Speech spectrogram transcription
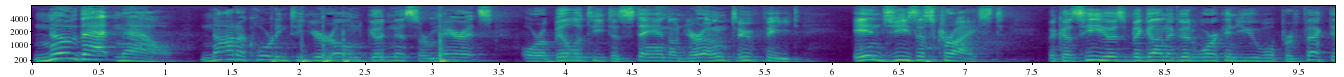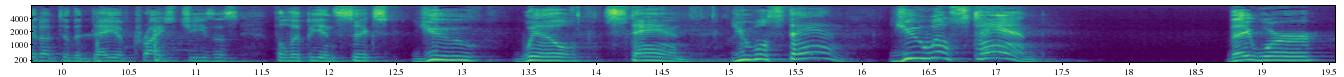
Know that now not according to your own goodness or merits or ability to stand on your own two feet in Jesus Christ, because he who has begun a good work in you will perfect it unto the day of Christ Jesus. Philippians 6, you will stand. You will stand. You will stand. They were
